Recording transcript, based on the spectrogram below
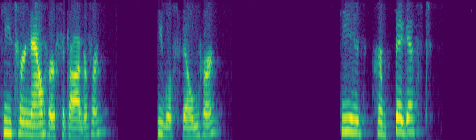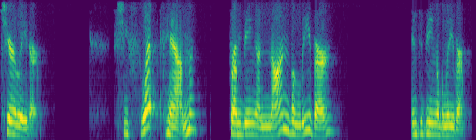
He's her now her photographer. He will film her. He is her biggest cheerleader. She flipped him from being a non-believer into being a believer.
